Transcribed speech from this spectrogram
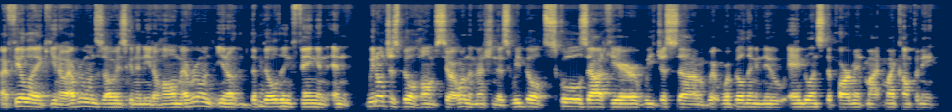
I feel like you know everyone's always going to need a home. Everyone, you know, the yeah. building thing, and and we don't just build homes too. I want to mention this. We build schools out here. We just um, we're, we're, building a new ambulance department. My my company.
